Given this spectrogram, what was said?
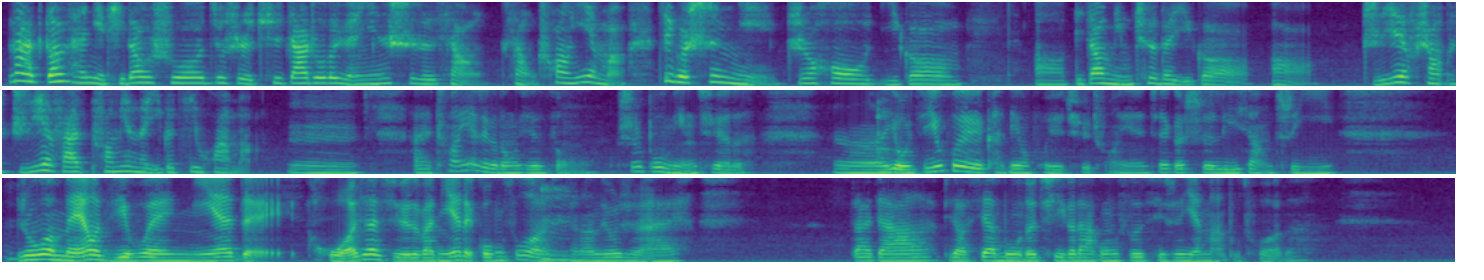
那刚才你提到说，就是去加州的原因是想想创业嘛？这个是你之后一个呃比较明确的一个呃。职业上职业发方面的一个计划吗？嗯，哎，创业这个东西总是不明确的。嗯，有机会肯定会去创业，这个是理想之一。如果没有机会，你也得活下去，对吧？你也得工作，可能就是哎，大家比较羡慕的去一个大公司，其实也蛮不错的。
